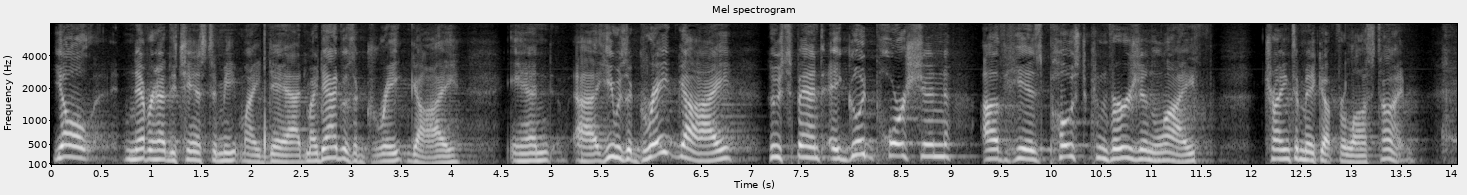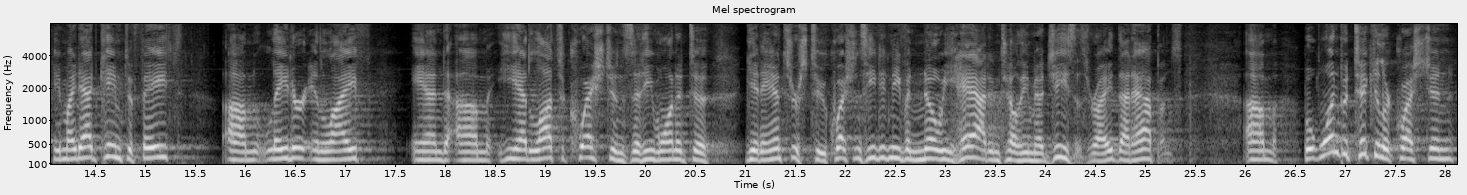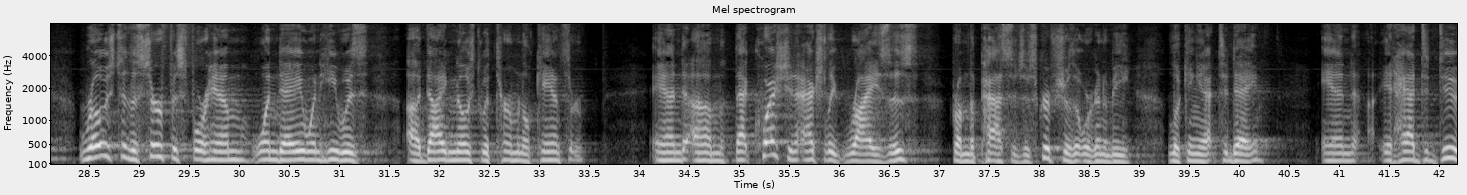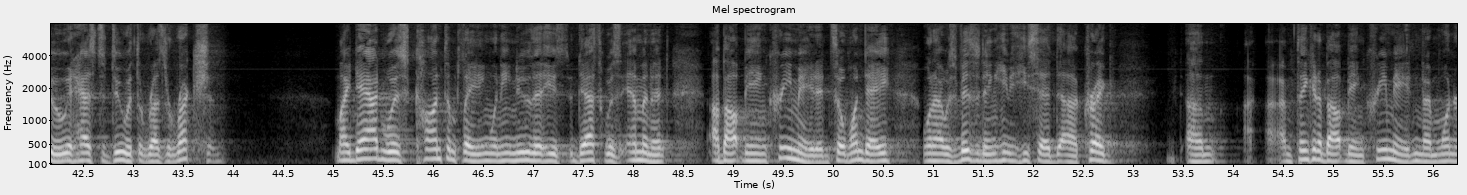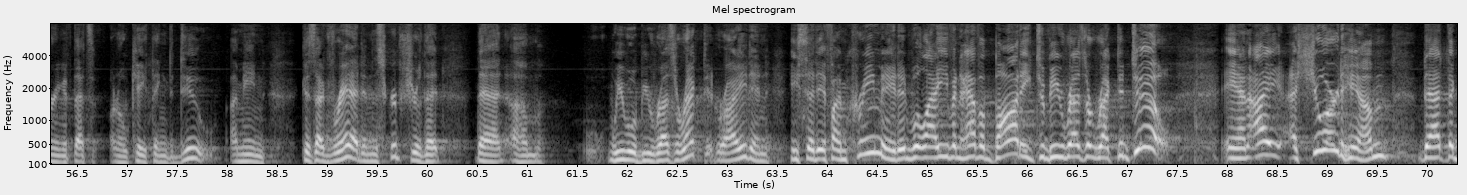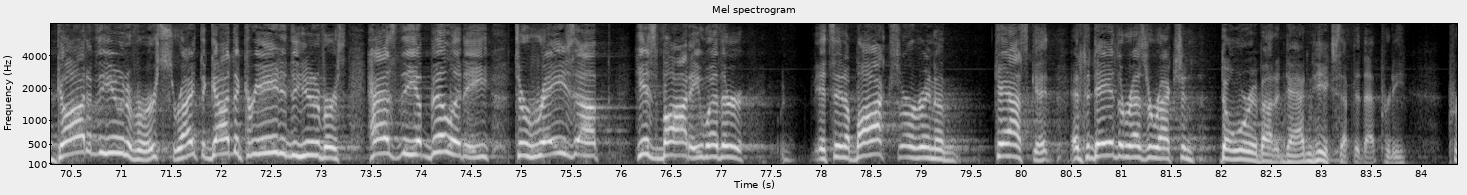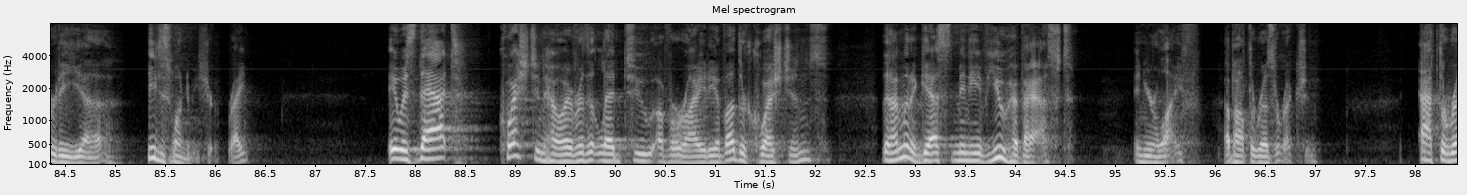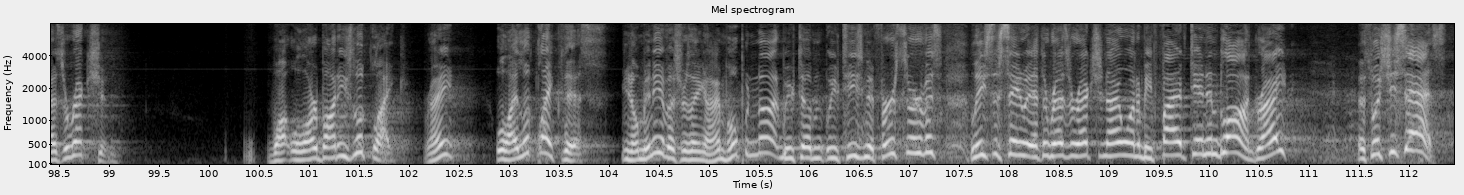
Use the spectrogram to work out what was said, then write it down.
Y'all never had the chance to meet my dad. My dad was a great guy, and uh, he was a great guy who spent a good portion of his post conversion life trying to make up for lost time. He, my dad came to faith um, later in life, and um, he had lots of questions that he wanted to get answers to, questions he didn't even know he had until he met Jesus, right? That happens. Um, but one particular question rose to the surface for him one day when he was uh, diagnosed with terminal cancer. And um, that question actually rises from the passage of scripture that we're going to be looking at today. And it had to do, it has to do with the resurrection. My dad was contemplating when he knew that his death was imminent about being cremated. So one day when I was visiting, he, he said, uh, Craig, um, I'm thinking about being cremated, and I'm wondering if that's an okay thing to do. I mean, because I've read in the scripture that, that um, we will be resurrected, right? And he said, If I'm cremated, will I even have a body to be resurrected too? And I assured him that the God of the universe, right, the God that created the universe, has the ability to raise up his body, whether it's in a box or in a casket, at the day of the resurrection. Don't worry about it, Dad. And he accepted that pretty, pretty, uh, he just wanted to be sure, right? It was that question, however, that led to a variety of other questions that I'm going to guess many of you have asked in your life about the resurrection. At the resurrection, what will our bodies look like, right? Will I look like this? You know, many of us are thinking, I'm hoping not. We've, told, we've teased at first service. Lisa's saying at the resurrection, I want to be 5'10 and blonde, right? That's what she says.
